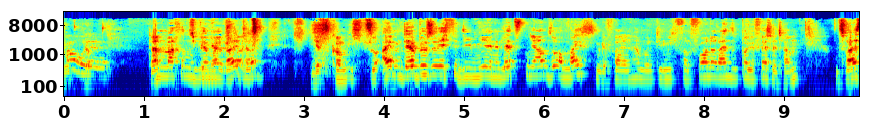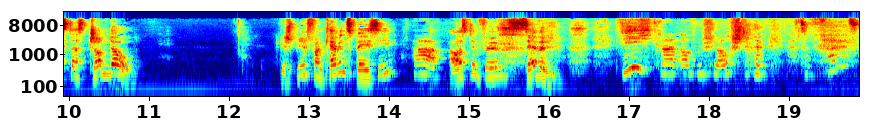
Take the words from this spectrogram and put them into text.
Paul. Dann machen wir mal weiter. Jetzt komme ich zu einem der Bösewichte, die mir in den letzten Jahren so am meisten gefallen haben und die mich von vornherein super gefesselt haben. Und zwar ist das John Doe. Gespielt von Kevin Spacey Ah, aus dem Film Seven. wie ich gerade auf dem Schlauch stand. Ich dachte, was?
